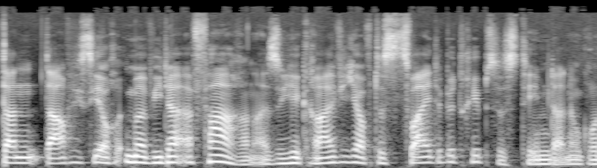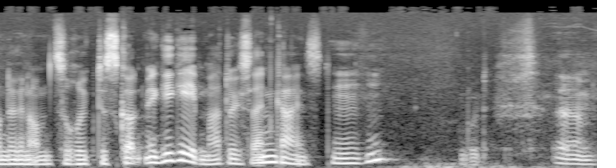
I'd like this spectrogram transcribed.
dann darf ich sie auch immer wieder erfahren. Also hier greife ich auf das zweite Betriebssystem dann im Grunde genommen zurück, das Gott mir gegeben hat durch seinen Geist. Mhm. Gut. Ähm,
